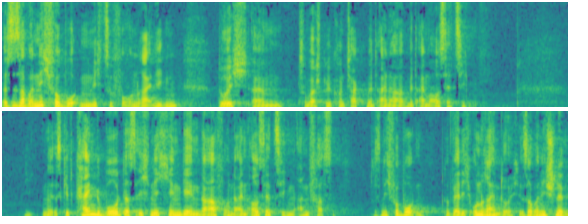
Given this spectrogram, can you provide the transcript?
Es ist aber nicht verboten, mich zu verunreinigen durch ähm, zum Beispiel Kontakt mit, einer, mit einem Aussätzigen. Ne, es gibt kein Gebot, dass ich nicht hingehen darf und einen Aussätzigen anfassen. Das ist nicht verboten. Da werde ich unrein durch. Ist aber nicht schlimm,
